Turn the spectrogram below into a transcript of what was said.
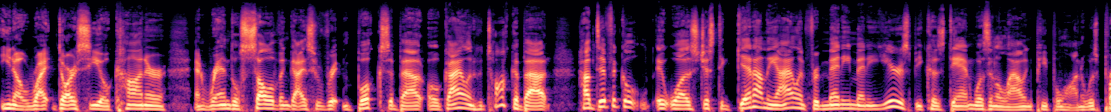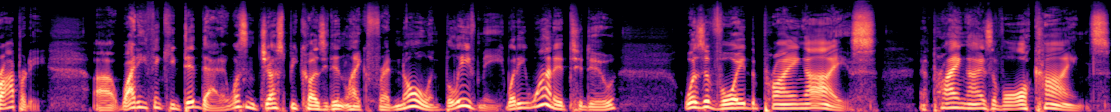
you know, right, D'Arcy O'Connor and Randall Sullivan, guys who've written books about Oak Island, who talk about how difficult it was just to get on the island for many, many years because Dan wasn't allowing people onto his property. Uh, why do you think he did that? It wasn't just because he didn't like Fred Nolan. Believe me, what he wanted to do was avoid the prying eyes and prying eyes of all kinds.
